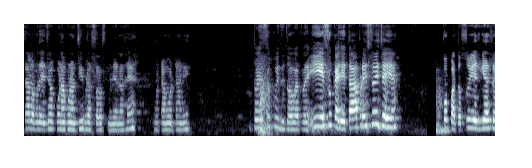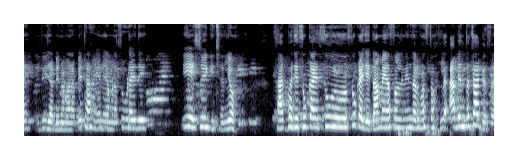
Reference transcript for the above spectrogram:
ચાલો બધા જો કુણા કુણા ચીભડા સરસ મજાના છે મોટા મોટાની. તો એ સૂકવી દીધું હવે આપણે. એ સુકાઈ જાય તો આપણે સુઈ જઈએ. પપ્પા તો સૂઈ જ ગયા છે. બીજા બેન અમારા બેઠા છે એને હમણાં સુવડાવી દઈ. એ સૂઈ ગઈ છે લ્યો. શાકભાજી સુકાય શું સુકાઈ જાય તો અમે અસલની અંદર મસ્ત. એટલે આ બેન તો જાગે છે.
